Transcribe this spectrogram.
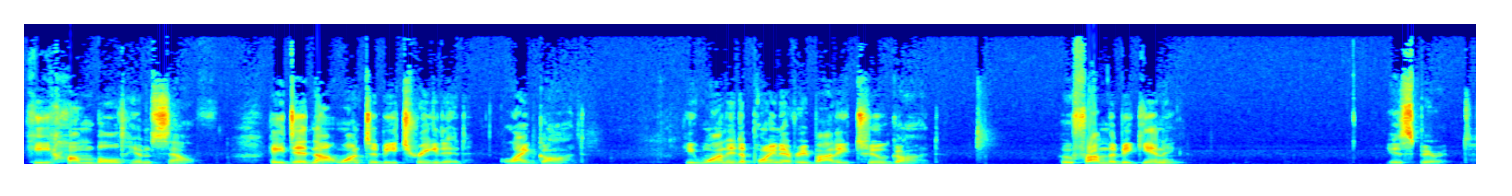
He humbled himself. He did not want to be treated like God. He wanted to point everybody to God, who from the beginning is spirit.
